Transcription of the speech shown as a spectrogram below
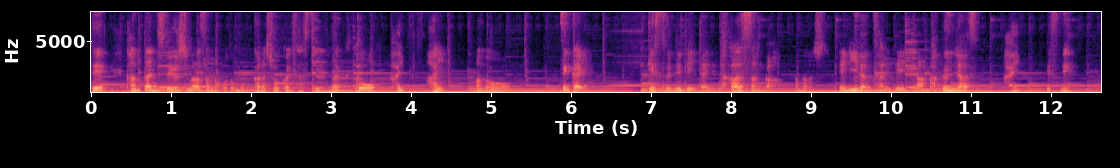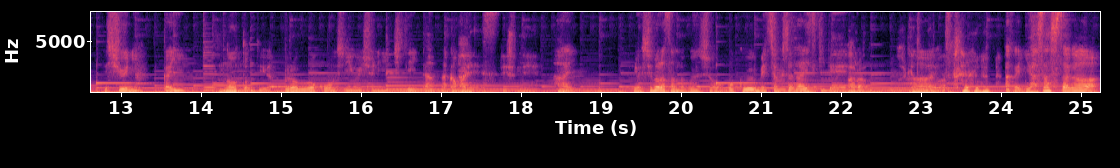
で簡単にちょっと吉村さんのことを僕から紹介させていただくと、はい。はい、あの前回ゲストで出ていただいた高橋さんがあのリーダーでされていたカクンジャーズはい。ですね。で週に1回ノートっていうブログを更新を一緒にしていた仲間です。ですね。はい。で吉村さんの文章、僕めちゃくちゃ大好きで、あら、ありがとうございます。なんか優しさが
